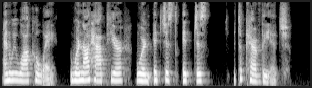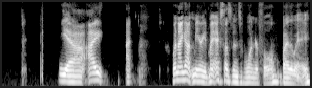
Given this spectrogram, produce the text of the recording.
and we walk away. We're not happier. We're it just it just it took care of the itch. Yeah, I, I when I got married, my ex-husband's wonderful, by the way.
